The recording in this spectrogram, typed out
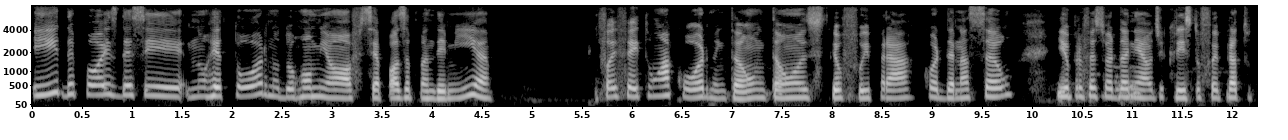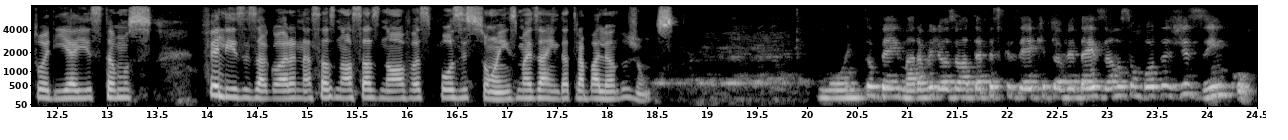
e depois desse, no retorno do home office após a pandemia, foi feito um acordo, então, então eu fui para coordenação e o professor uhum. Daniel de Cristo foi para tutoria e estamos felizes agora nessas nossas novas posições, mas ainda trabalhando juntos. Muito bem, maravilhoso. Eu até pesquisei aqui para ver 10 anos são bodas de zinco.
